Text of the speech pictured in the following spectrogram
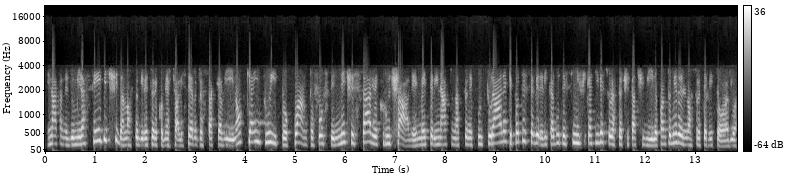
È nata nel 2016 dal nostro direttore commerciale Sergio Saccavino, che ha intuito quanto fosse necessario e cruciale mettere in atto un'azione culturale che potesse avere ricadute significative sulla società civile, quantomeno del nostro territorio.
